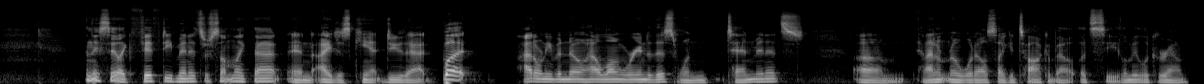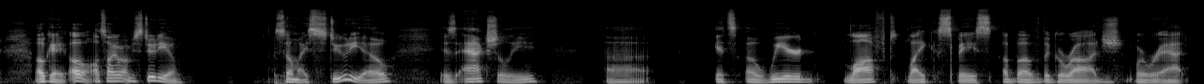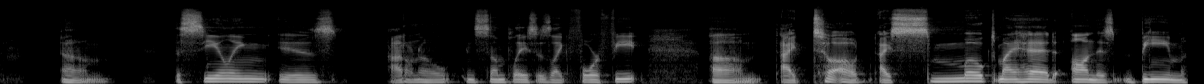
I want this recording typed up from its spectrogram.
and they say like 50 minutes or something like that, and I just can't do that. But I don't even know how long we're into this one 10 minutes. Um, and I don't know what else I could talk about. Let's see. Let me look around. Okay. Oh, I'll talk about my studio. So my studio is actually, uh, it's a weird loft like space above the garage where we're at. Um, the ceiling is, I don't know, in some places like four feet. Um, I t- oh, I smoked my head on this beam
